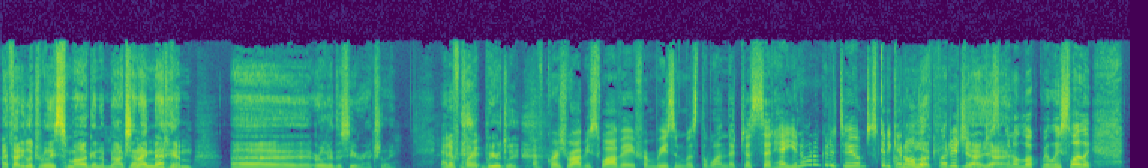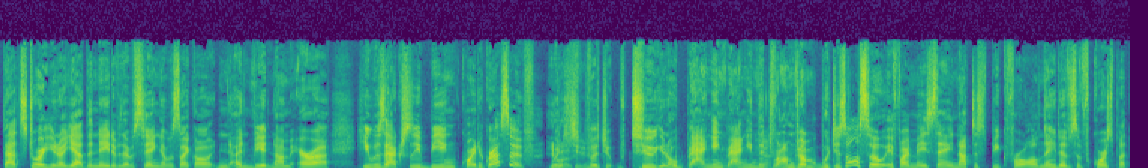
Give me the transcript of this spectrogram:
I thought he looked really smug and obnoxious, and I met him uh, earlier this year, actually. And of course, Weirdly, of course, Robby Soave from Reason was the one that just said, "Hey, you know what I'm going to do? I'm just going to get all look. the footage Yeah, and I'm yeah. just going to look really slowly." That story, you know, yeah, the native that was saying it was like, oh, in, in Vietnam era, he was actually being quite aggressive, He which, was. which to you know, banging, banging the drum, drum, which is also, if I may say, not to speak for all natives, of course, but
